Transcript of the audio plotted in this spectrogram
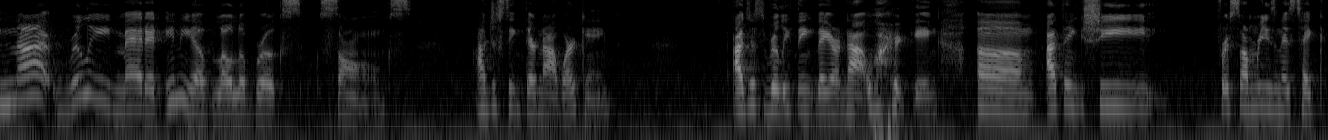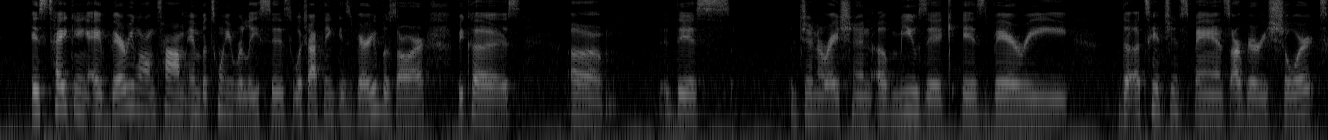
not really mad at any of Lola Brooke's songs. I just think they're not working. I just really think they are not working. Um, I think she, for some reason, is take is taking a very long time in between releases, which I think is very bizarre because um, this generation of music is very the attention spans are very short.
